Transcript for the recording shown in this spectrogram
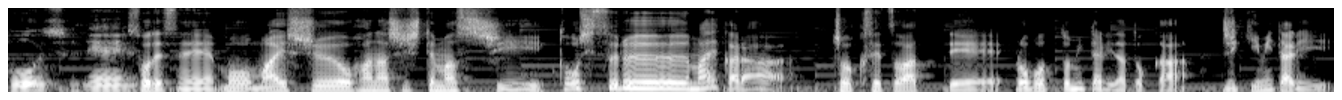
そうですね。そうですねもう毎週お話ししてますし投資する前から直接会ってロボット見たりだとか実機見たり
